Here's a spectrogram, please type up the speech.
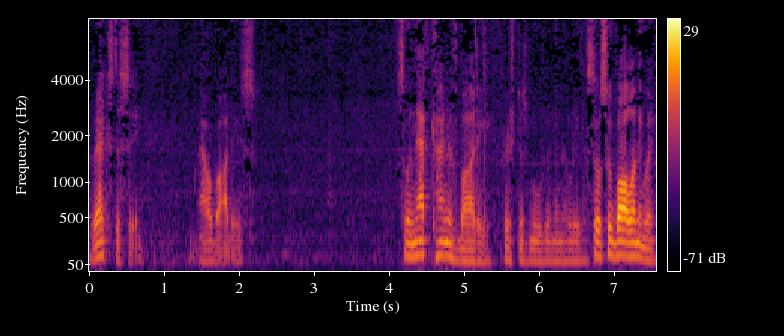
of ecstasy, our bodies. So in that kind of body, Krishna's moving in the Leela. So Subal, anyway,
